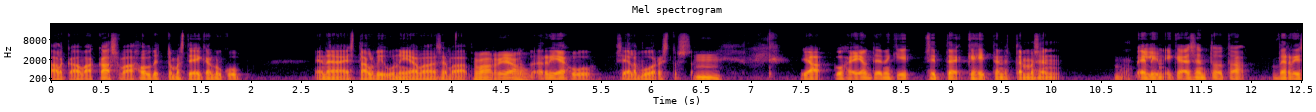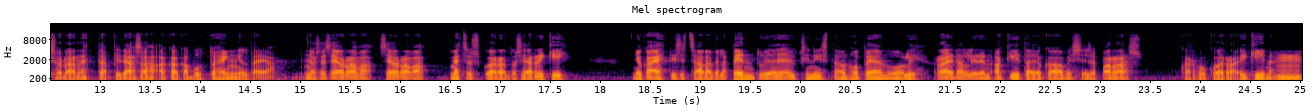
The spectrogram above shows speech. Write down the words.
alkaa vaan kasvaa holtittomasti eikä nuku enää edes talviunia, vaan se vaan, vaan riehuu. riehuu siellä vuoristossa. Mm. Ja Kohei on tietenkin sitten kehittänyt tämmöisen elinikäisen tuota, verisodan, että pitää saada Akakabutto hengiltä. Ja, no se seuraava, seuraava metsästyskoira on tosiaan Riki, joka ehti sitten saada vielä pentuja, ja yksi niistä on hopeanuoli, raidallinen Akita, joka on vissiin se paras karhukoira ikinä. Mm.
